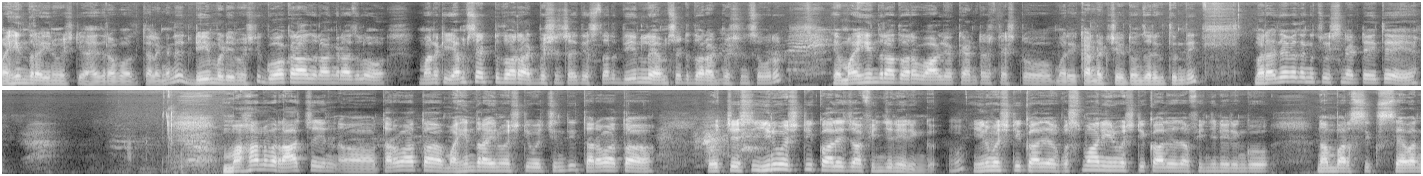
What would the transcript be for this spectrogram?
Mahindra university Hyderabad Telangana. Deemed university Gokaraju రంగరాజులో మనకి ఎంసెట్ ద్వారా అడ్మిషన్స్ అయితే ఇస్తారు. దీనిలో ఎంసెట్ ద్వారా అడ్మిషన్స్ ఎవరు? మహీంద్రా ద్వారా వాళ్ళ యొక్క ఎంట్రన్స్ టెస్ట్ మరి కండక్ట్ చేయడం జరుగుతుంది. మరి అదేవిధంగా చూసినట్టయితే మహాన్వ రాచ తర్వాత మహీంద్రా యూనివర్సిటీ వచ్చింది. తర్వాత వచ్చేసి university college of engineering university college of Osman university college of engineering number six seven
